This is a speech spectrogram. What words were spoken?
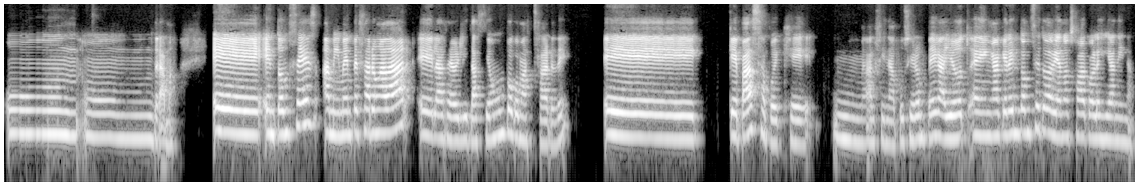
un, un drama. Eh, entonces, a mí me empezaron a dar eh, la rehabilitación un poco más tarde. Eh, ¿qué pasa? Pues que mm, al final pusieron pega. Yo en aquel entonces todavía no estaba colegiada ni nada.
